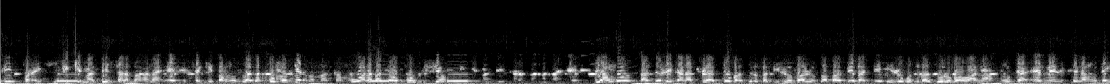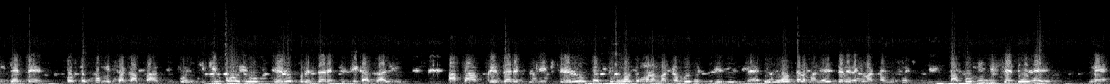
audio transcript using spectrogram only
te mpona esiki ke mabe esalamaka na este seke bango baza promoter na bamakambo wana bato ya opposition yango bazoleka na plateau bazoloba bilobaloba bazoyeba te eloko nde bazoloba wana moto ya mlc na moto ya idps po tokumisaka parti politike oyo lelo président république azali apart président république lelo tolingo tomona makambo elingo osalama na esene ezalaki makambo mosusu babomi biso ebele mais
